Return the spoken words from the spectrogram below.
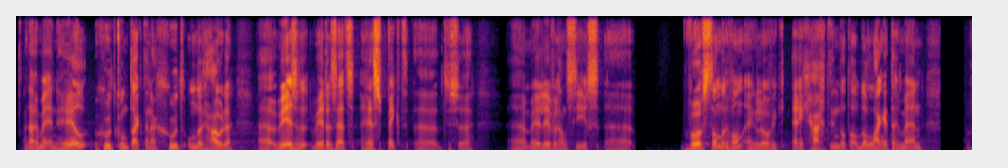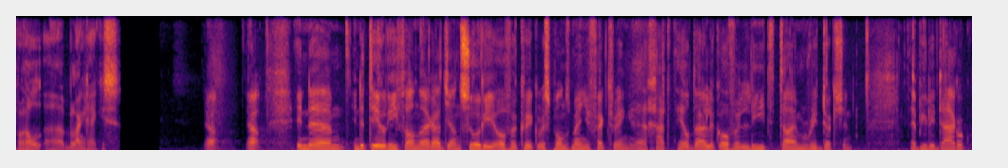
Daarmee een heel goed contact en een goed onderhouden. Uh, wederzijds respect uh, tussen uh, leveranciers. voorstander van en geloof ik erg hard in dat dat op de lange termijn vooral belangrijk is. Ja, ja. In, de, in de theorie van Rajan Suri over Quick Response Manufacturing gaat het heel duidelijk over lead time reduction. Hebben jullie daar ook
